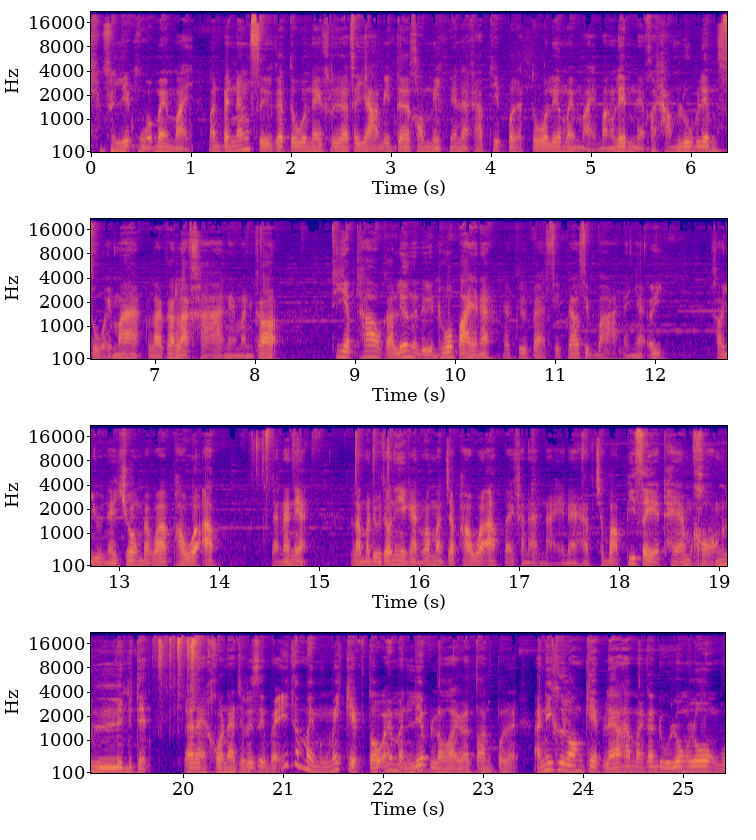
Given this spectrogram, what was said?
ๆมันเรียกหัวใหม่ๆ มันเป็นหนังสือการ์ตูนในเครือสยามอินเตอร์คอมิกเนี่ยแหละครับที่เปิดตัวเรื่องใหม่ๆ บางเล่มเนี่ยเขาทำรูปเล่มสวยมาก แล้วก็ราคาเนี่ยมันก็ ทียบเท่ากับเรื่องอื่นๆทั่วไปนะ ก็คือ 80-90 บาทอะไรเงี้ยเอ้ยเขาอยู่ในช่วงแบบว่า power up ดังนั้นเนี่ย เรามาดูเจ้านี้กันว่ามันจะ power up ไปขนาดไหนนะครับ ฉบับพิเศษแถมของ limited หลายๆคนอาจจะรู้สึกว่าเอ๊ะทำไมมึงไม่เก็บโต๊ะให้มันเรียบร้อยว่าตอนเปิด อันนี้คือลองเก็บแล้วครับมันก็ดูโล่งๆว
